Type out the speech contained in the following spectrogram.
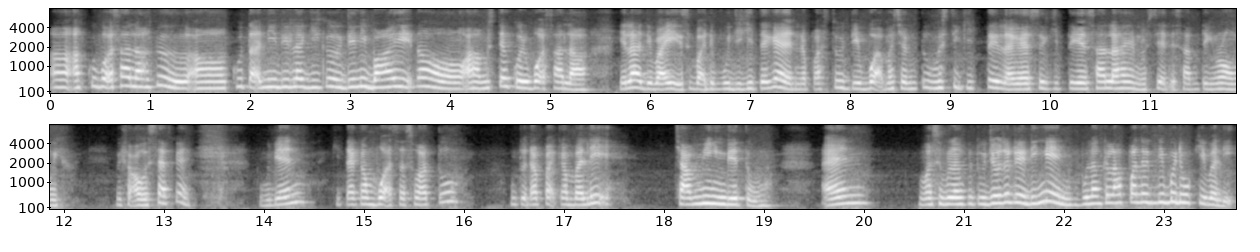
uh, aku buat salah ke? Uh, aku tak ni dia lagi ke? Dia ni baik tau. Uh, mesti aku ada buat salah. Yelah dia baik sebab dia puji kita kan. Lepas tu dia buat macam tu Mesti kita lah rasa kita yang salah kan. Mesti ada something wrong with with ourselves kan. Kemudian kita akan buat sesuatu untuk dapatkan balik charming dia tu. And masa bulan ke-7 tu dia dingin. Bulan ke-8 tu tiba-tiba dia okey balik.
